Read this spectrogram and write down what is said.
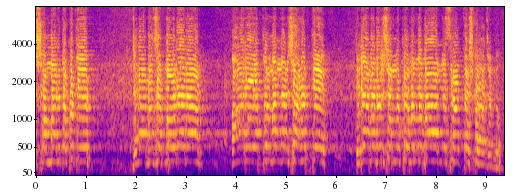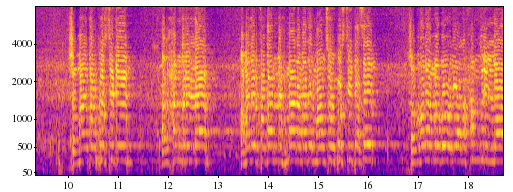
সম্মানিত খতিব, জনাব হজরত মৌলানা মান্নান সাহেবকে তিনি আমাদের সম্মুখে মূল্যবান নসিহত করার জন্য। সম্মানিত উপস্থিতি, আলহামদুলিল্লাহ, আমাদের প্রধান মেহমান আমাদের মঞ্চে উপস্থিত আছেন। সকলে আমরা বলি আলহামদুলিল্লাহ।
